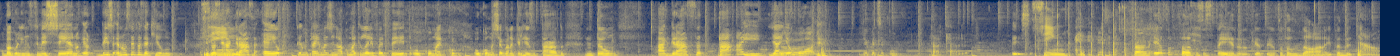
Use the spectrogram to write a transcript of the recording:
o bagulhinho se mexendo, eu, bicho, eu não sei fazer aquilo. Então assim, Sim. a graça é eu tentar imaginar como aquilo ali foi feito ou como é ou como chegou naquele resultado. Então, a graça tá aí. E aí eu olho e fico tipo, tá, cara. Bicho, Sim. Sabe? Eu sou fã, sou suspeita, porque assim, eu sou fãzona e fãs de tchau.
